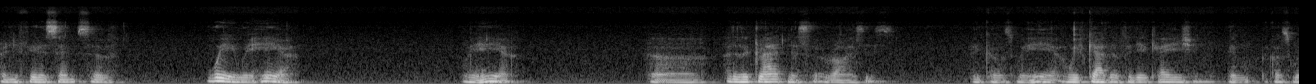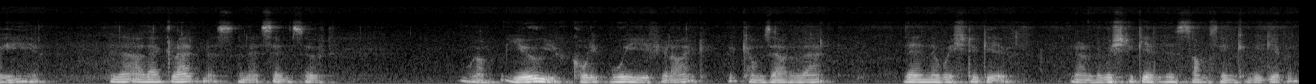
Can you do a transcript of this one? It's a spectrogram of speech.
and you feel a sense of, we, we're here. We're here. Uh, and there's a gladness that arises because we're here. We've gathered for the occasion because we're here. And that, that gladness and that sense of, well, you, you could call it we if you like, that comes out of that. Then the wish to give. And out of the wish to give, there's something can be given.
